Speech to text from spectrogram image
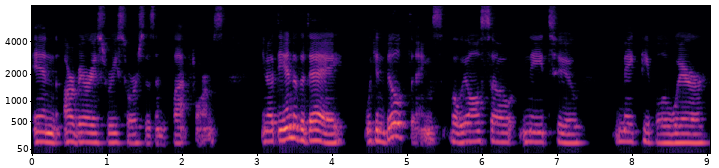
in our various resources and platforms. You know, at the end of the day, we can build things, but we also need to make people aware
